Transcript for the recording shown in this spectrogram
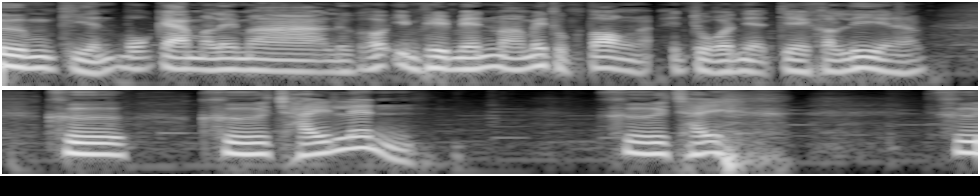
ลืมเขียนโปรแกรมอะไรมา หรือเขา implement มาไม่ถูกต้องอะไอตัวเนี่ย J c o l l y นะครับ คือคือใช้เล่น คือใช้คือ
